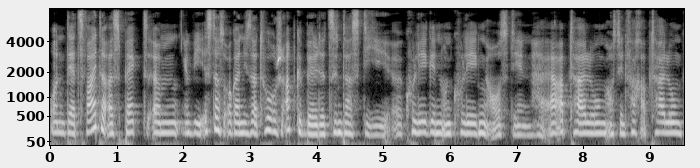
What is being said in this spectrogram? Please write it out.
Und der zweite Aspekt, ähm, wie ist das organisatorisch abgebildet? Sind das die äh, Kolleginnen und Kollegen aus den HR-Abteilungen, aus den Fachabteilungen?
